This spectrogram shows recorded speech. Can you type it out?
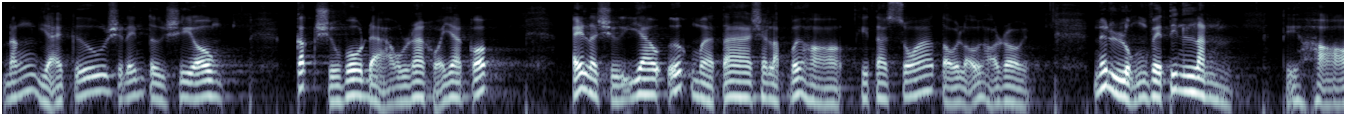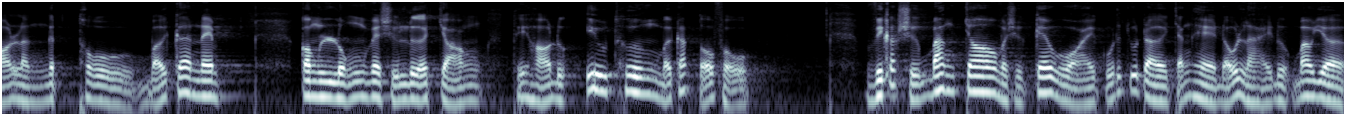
đấng giải cứu sẽ đến từ Sion cất sự vô đạo ra khỏi Gia Cốp. Ấy là sự giao ước mà ta sẽ lập với họ khi ta xóa tội lỗi họ rồi. Nếu luận về tin lành thì họ là nghịch thù bởi các anh em. Còn luận về sự lựa chọn thì họ được yêu thương bởi các tổ phụ. Vì các sự ban cho và sự kêu gọi của Đức Chúa Trời chẳng hề đổi lại được bao giờ.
